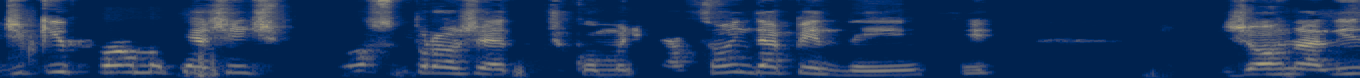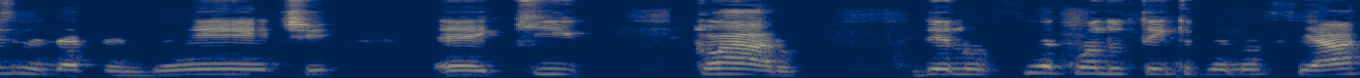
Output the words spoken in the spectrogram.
de que forma que a gente, nosso projeto de comunicação independente, jornalismo independente, é, que, claro, denuncia quando tem que denunciar,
